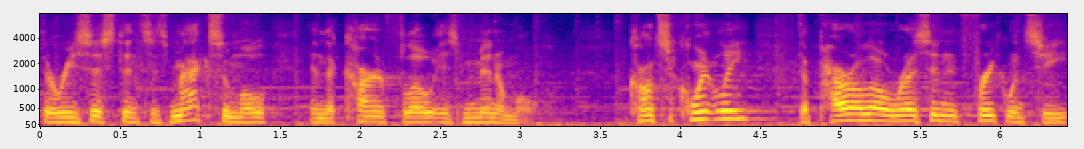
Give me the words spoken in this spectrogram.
the resistance is maximal and the current flow is minimal. Consequently, the parallel resonant frequency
